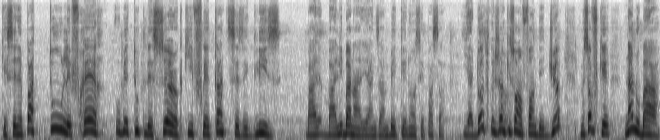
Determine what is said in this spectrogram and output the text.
que ce n'est pas tous les frères ou bien toutes les sœurs qui fréquentent ces églises bali bana ya nzambe te non c'est pas ça il y a d'autres gens qui sont enfants de Dieu mais sauf que nanu ba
